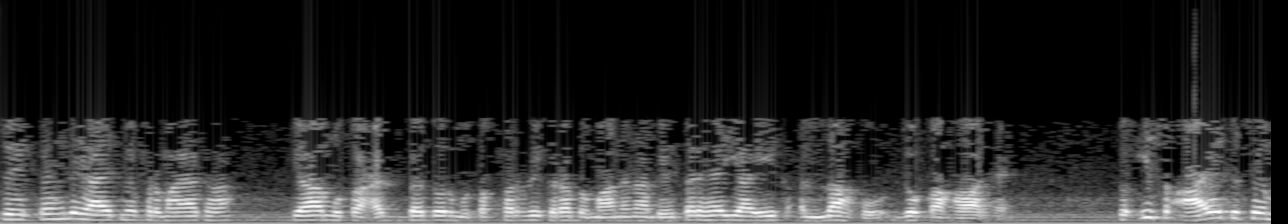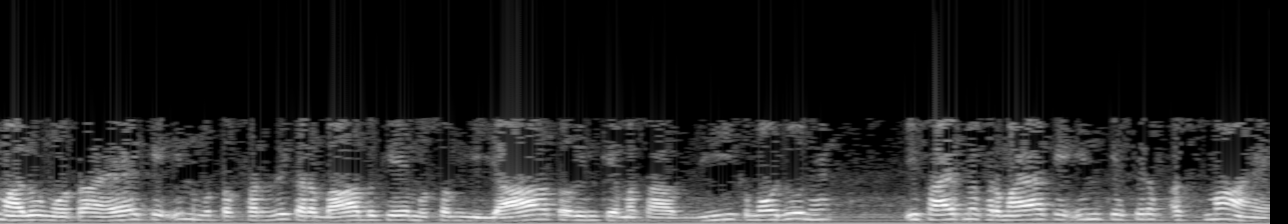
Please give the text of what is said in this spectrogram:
سے پہلے آیت میں فرمایا تھا کیا متعدد اور متفرق رب ماننا بہتر ہے یا ایک اللہ کو جو کہار ہے؟ تو اس آیت سے معلوم ہوتا ہے کہ ان متفرق ارباب کے مسمیات اور ان کے مصادیق موجود ہیں۔ اس آیت میں فرمایا کہ ان کے صرف اسما ہیں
